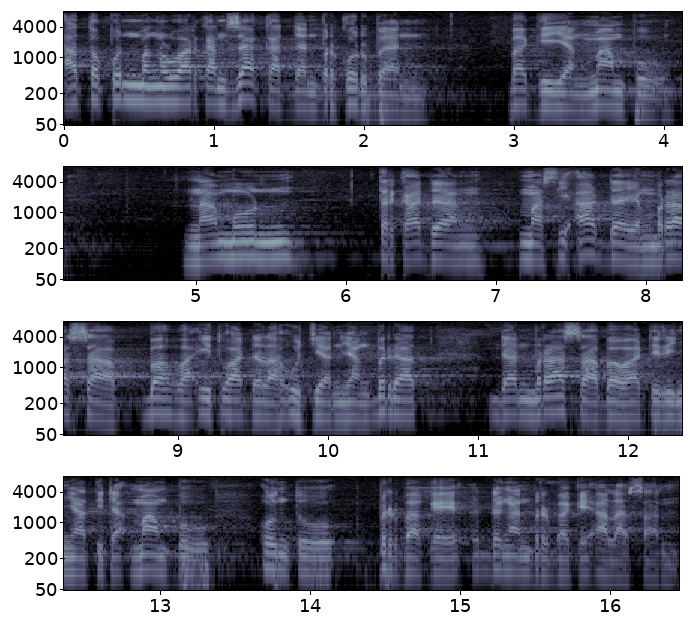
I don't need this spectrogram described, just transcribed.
ataupun mengeluarkan zakat dan berkorban bagi yang mampu. Namun terkadang masih ada yang merasa bahwa itu adalah ujian yang berat dan merasa bahwa dirinya tidak mampu untuk berbagai dengan berbagai alasan.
